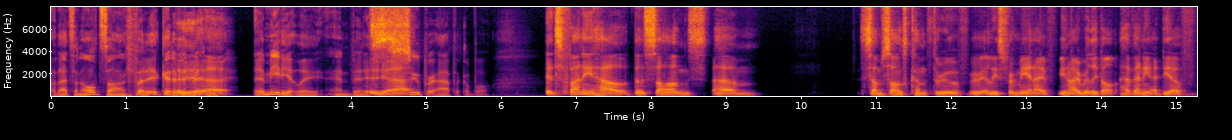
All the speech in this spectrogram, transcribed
oh, that's an old song, but it could have been written immediately and been Yeah. super applicable. It's funny how the songs, um, some songs come through, at least for me, and I've, you know, I really don't have any idea of,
